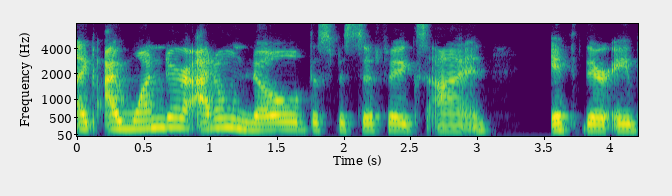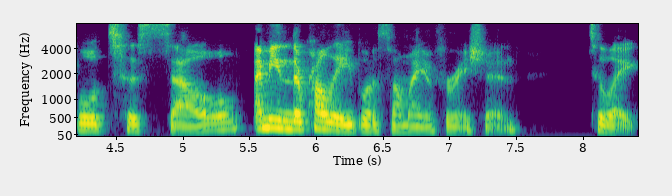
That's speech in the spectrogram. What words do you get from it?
like i wonder i don't know the specifics on if they're able to sell i mean they're probably able to sell my information to like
